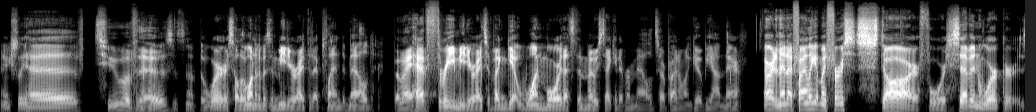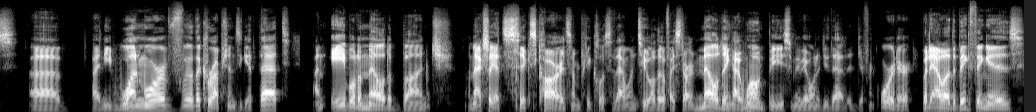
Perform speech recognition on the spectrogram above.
I actually have two of those. It's not the worst, although one of them is a meteorite that I plan to meld. But I have three meteorites. If I can get one more, that's the most I could ever meld. So I probably don't want to go beyond there. All right, and then I finally get my first star for seven workers. Uh, I need one more of the corruptions to get that. I'm able to meld a bunch. I'm actually at six cards. So I'm pretty close to that one too. Although if I start melding, I won't be. So maybe I want to do that in a different order. But now uh, the big thing is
